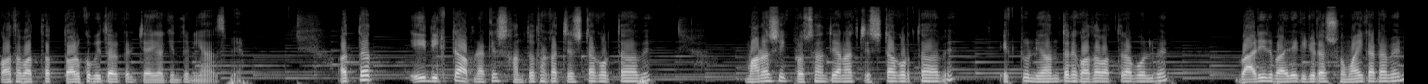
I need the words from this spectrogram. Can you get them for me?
কথাবার্তার তর্ক বিতর্কের জায়গা কিন্তু নিয়ে আসবে। অর্থাৎ এই দিকটা আপনাকে শান্ত থাকার চেষ্টা করতে হবে, মানসিক প্রশান্তি আনার চেষ্টা করতে হবে, একটু নিয়ন্ত্রণে কথাবার্তা বলবেন, বাড়ির বাইরে কিছুটা সময় কাটাবেন,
